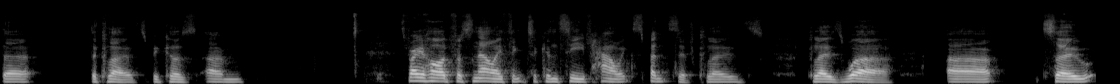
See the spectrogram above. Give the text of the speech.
the the clothes because um, it's very hard for us now, I think, to conceive how expensive clothes clothes were. Uh, so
